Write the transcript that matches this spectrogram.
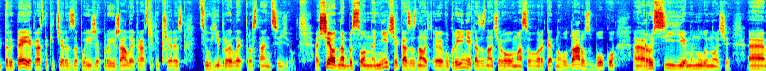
3Т якраз таки через Запоріжжя проїжджали, якраз таки через цю гідроелектростанцію. Ще одна безсонна ніч, яка зазнала е, в Україні, яка зазнала чергового масового ракетного удару з боку е, Росії минулої ночі. Е,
